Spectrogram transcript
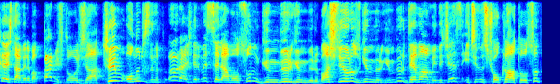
Arkadaşlar merhaba ben Üçte Hoca. Tüm 10. sınıf öğrencilerime selam olsun. Gümbür gümbür başlıyoruz. Gümbür gümbür devam edeceğiz. İçiniz çok rahat olsun.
